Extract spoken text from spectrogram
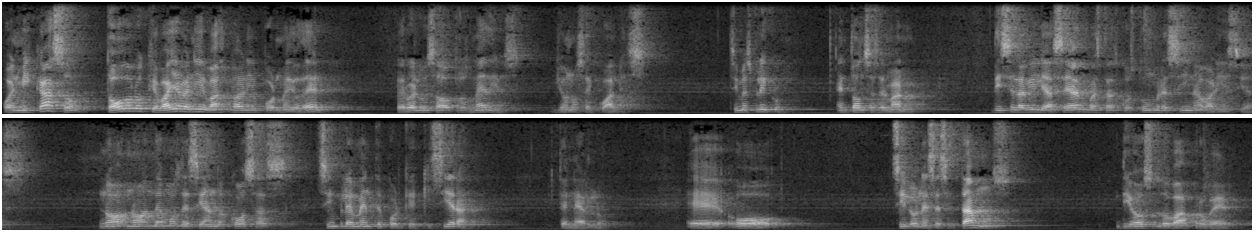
o en mi caso, todo lo que vaya a venir va, a venir por medio de Él. Pero Él usa otros medios, yo no sé cuáles. ¿Sí me explico? Entonces, hermano, dice la Biblia, sean vuestras costumbres sin avaricias. No, no andemos deseando cosas simplemente porque quisiera tenerlo. Eh, o si lo necesitamos, Dios lo va a proveer.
